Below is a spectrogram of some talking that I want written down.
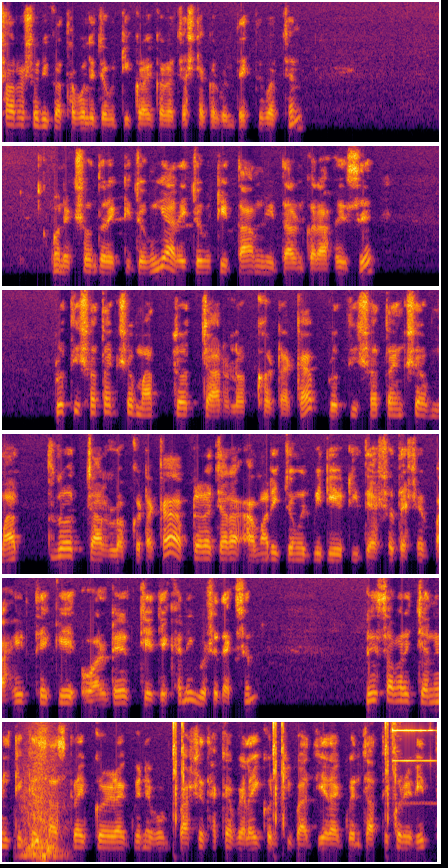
সরাসরি কথা বলে জমিটি ক্রয় করার চেষ্টা করবেন। দেখতে পাচ্ছেন, অনেক সুন্দর একটি জমি, আর এই জমিটির দাম নির্ধারণ করা হয়েছে প্রতি শতাংশ মাত্র চার লক্ষ টাকা, প্রতি শতাংশ মাত্র চার লক্ষ টাকা। আপনারা যারা আমার এই জমির ভিডিওটি দেশ দেশের বাহির থেকে, ওয়ার্ল্ডের যে যেখানেই বসে দেখছেন প্লিজ আমার এই চ্যানেলটিকে সাবস্ক্রাইব করে রাখবেন এবং পাশে থাকা বেলাইকনটি বাজিয়ে রাখবেন, যাতে করে নিত্য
